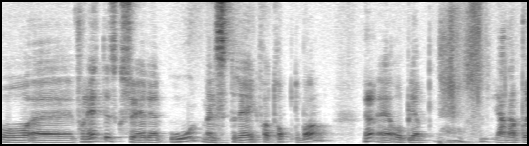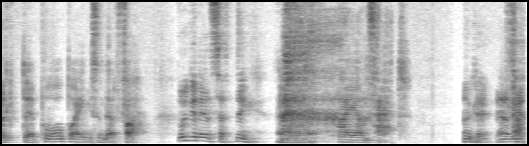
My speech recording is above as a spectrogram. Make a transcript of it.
og uh, fonetisk så er det en O med en strek fra topp til bånn, Ja. uh, og blir gjerne brukt på, på engelsk en del. Fa. Bruk den i en setning. I am fat. Okay. Ja, ja.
